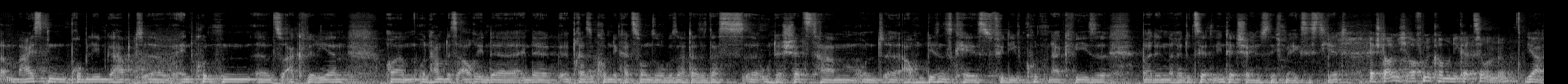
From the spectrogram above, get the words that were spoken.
am meisten Problem gehabt, äh, Endkunden äh, zu akquirieren ähm, und haben das auch in der, in der Pressekommunikation so gesagt, dass sie das äh, unterschätzt haben und auch ein Business Case für die Kundenakquise bei den reduzierten Interchanges nicht mehr existiert. Erstaunlich offene Kommunikation, ne? Ja,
